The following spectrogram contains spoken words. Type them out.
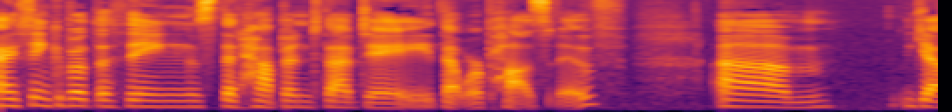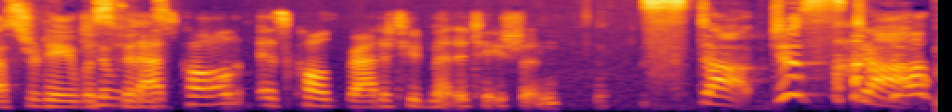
I think about the things that happened that day that were positive. Um, yesterday was you know what that's called? It's called gratitude meditation. Stop. Just stop.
